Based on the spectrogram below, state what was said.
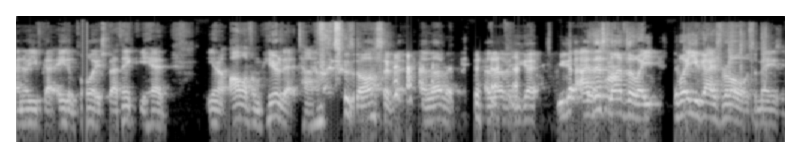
I know you've got eight employees, but I think you had you know all of them here that time, which was awesome. I love it. I love it. You guys, you guys. I just love the way the way you guys roll is amazing.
